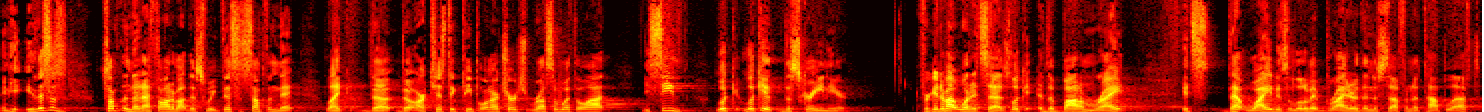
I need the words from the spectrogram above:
And he, this is something that I thought about this week. This is something that like the, the artistic people in our church wrestle with a lot. You see Look, look at the screen here. Forget about what it says. Look at the bottom right. It's, that white is a little bit brighter than the stuff in the top left.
